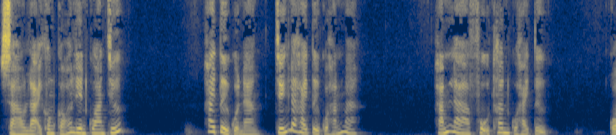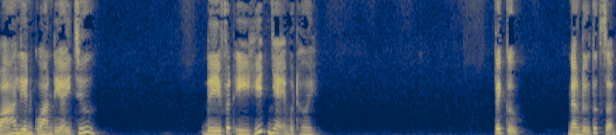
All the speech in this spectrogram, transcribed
Sao lại không có liên quan chứ? Hai tử của nàng chính là hai tử của hắn mà. Hắn là phụ thân của hai tử. Quá liên quan đi ấy chứ. Đế Phất Y hít nhẹ một hơi. Tích cửu, nàng đừng tức giận.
